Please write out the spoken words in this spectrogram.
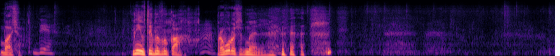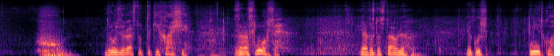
бачу. Де? Ні, у тебе в руках. Праворуч від мене. Друзі, раз тут такі хащі, заросло все. Я тут оставлю якусь мітку.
